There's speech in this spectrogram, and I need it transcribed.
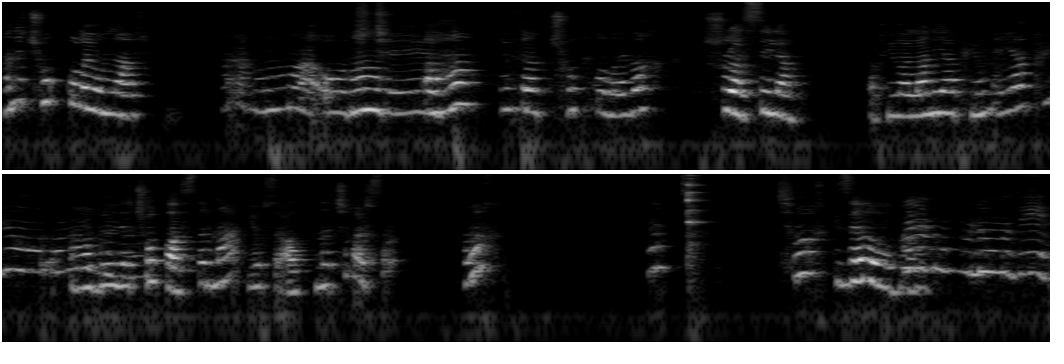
Anne çok kolay onlar. Ha bununla o Ha, çiçeği. Aha. Hepten çok kolay bak. Şurasıyla. Bak yuvarlarını yapıyorsun. E yapıyor onu. Ama böyle çok bastırma. Yoksa altında çıkarsa. Bak. Çok güzel oldu. Anne bu blumu değil.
